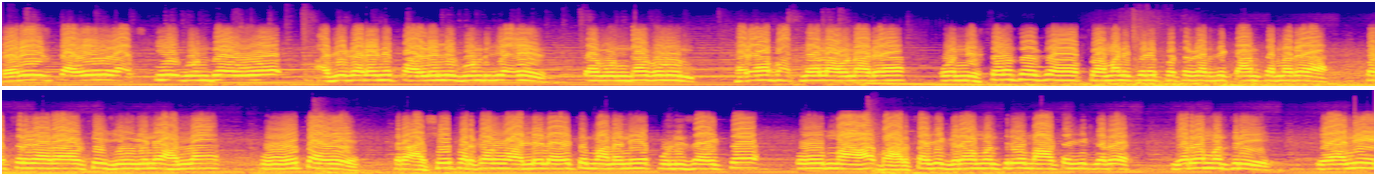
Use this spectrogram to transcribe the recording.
बरेच काही राजकीय गुंड व अधिकाऱ्यांनी पाळलेले गुंड जे आहेत त्या गुंडाकडून खऱ्या बातम्या लावणाऱ्या व निष्ठावंत प्रामाणिकपणे पत्रकाराचे काम करणाऱ्या पत्रकारावरती जीवघेणे हल्ला होत आहे. तर असे प्रकार वाढलेले आहेत. माननीय पोलीस आयुक्त व महा- भारताचे गृहमंत्री व महाराष्ट्राचे गृह गृहमंत्री यांनी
